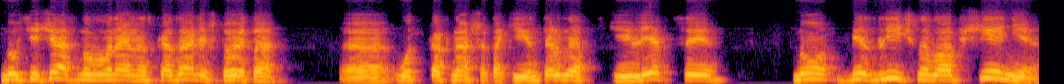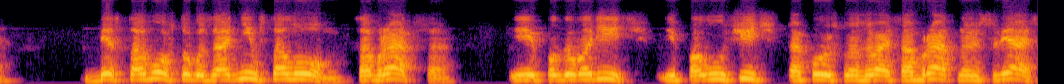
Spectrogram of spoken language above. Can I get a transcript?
Ну, сейчас мы бы, наверное, сказали, что это э, вот как наши такие интернетские лекции, Но без личного общения, без того, чтобы за одним столом собраться и поговорить, и получить такую, что называется, обратную связь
